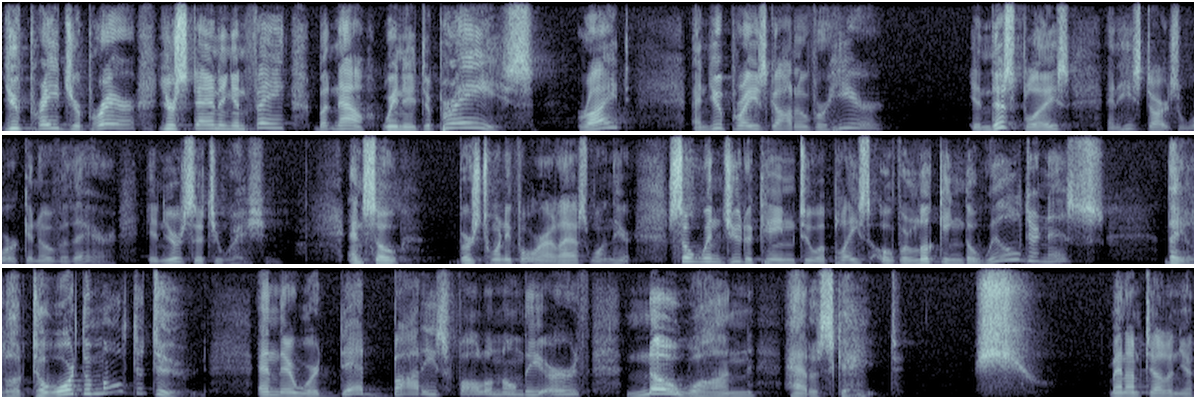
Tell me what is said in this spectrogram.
You prayed your prayer, you're standing in faith, but now we need to praise, right? And you praise God over here in this place, and He starts working over there in your situation. And so, verse 24, our last one here. So when Judah came to a place overlooking the wilderness, they looked toward the multitude and there were dead bodies fallen on the earth. No one had escaped. Whew. Man, I'm telling you,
